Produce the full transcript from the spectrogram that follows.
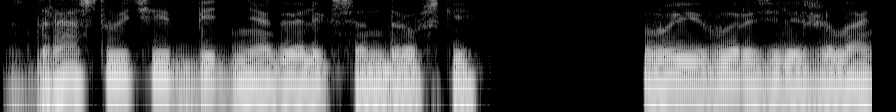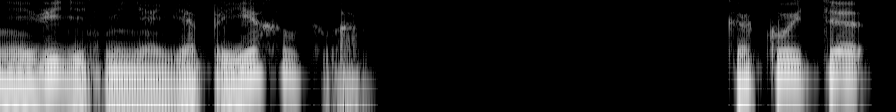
«Здравствуйте, бедняга Александровский. Вы выразили желание видеть меня, я приехал к вам». Какой-то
